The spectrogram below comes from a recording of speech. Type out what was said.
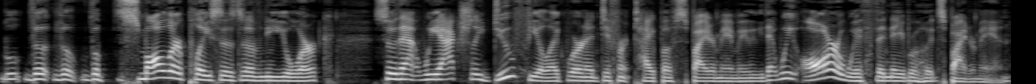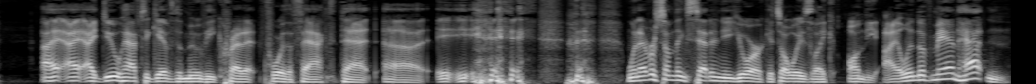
the the the smaller places of New York so that we actually do feel like we're in a different type of Spider-Man movie that we are with the neighborhood Spider-Man. I, I, I do have to give the movie credit for the fact that uh, it, it whenever something's set in New York, it's always like on the island of Manhattan.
